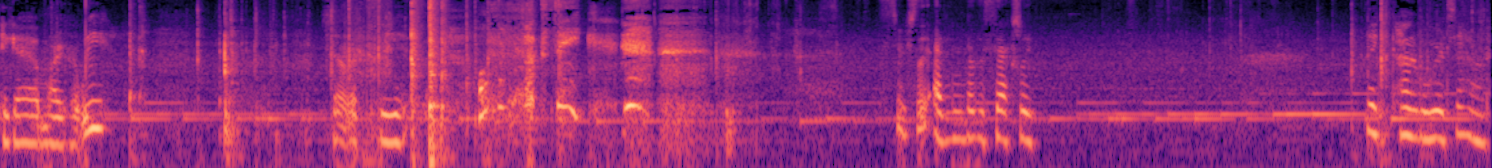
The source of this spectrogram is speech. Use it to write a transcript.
Take out Mario Kart Wii. So let's see. Oh, for fuck's sake! Seriously, I didn't know this actually make kind of a weird sound.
